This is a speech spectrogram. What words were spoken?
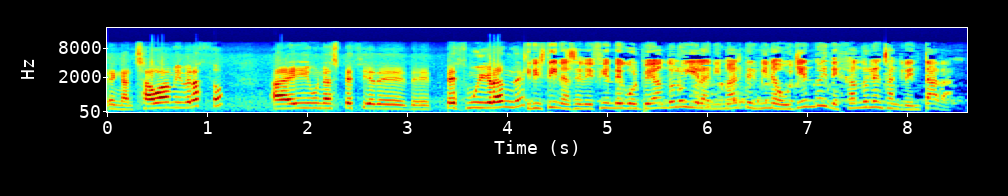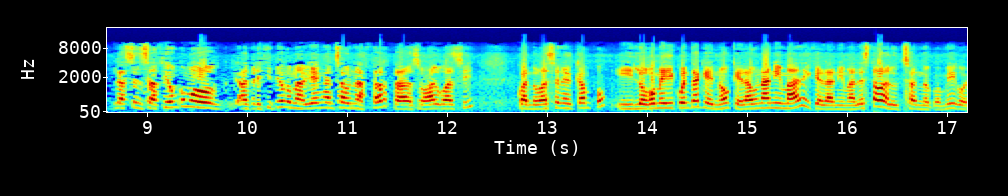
enganchado a mi brazo hay una especie de, de, pez muy grande. Cristina se defiende golpeándolo y el animal termina huyendo y dejándola ensangrentada. La sensación como al principio que me había enganchado unas zarzas o algo así cuando vas en el campo y luego me di cuenta que no, que era un animal y que el animal estaba luchando conmigo.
